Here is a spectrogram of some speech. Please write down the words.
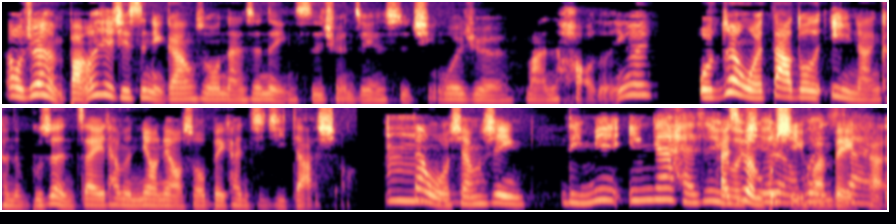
那、啊、我觉得很棒，而且其实你刚刚说男生的隐私权这件事情，我也觉得蛮好的，因为我认为大多的异男可能不是很在意他们尿尿的时候被看鸡鸡大小，嗯，但我相信里面应该还是还是很不喜欢被看。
